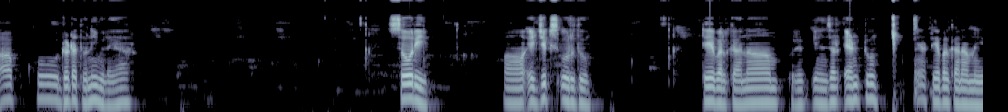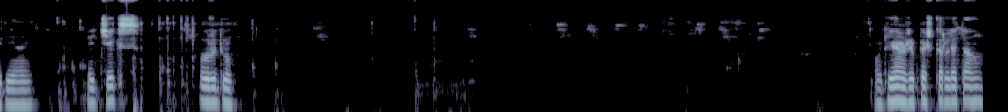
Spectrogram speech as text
आपको डाटा तो नहीं मिला यार। सॉरी एजिक्स उर्दू टेबल का नाम इंसर्ट एन टू टेबल का नाम नहीं दिया है। एजिक्स उर्दू अगेन रिफ्रेश कर लेता हूँ।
